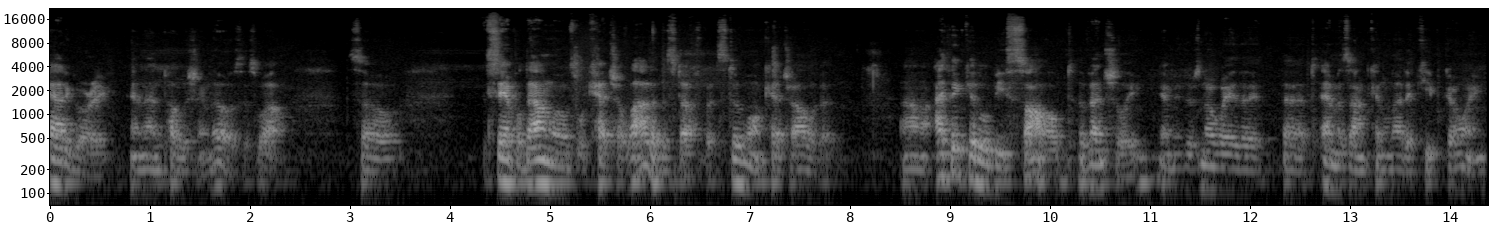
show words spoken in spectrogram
category, and then publishing those as well. So sample downloads will catch a lot of the stuff, but still won't catch all of it. Uh, I think it'll be solved eventually. I mean, there's no way that, that Amazon can let it keep going.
